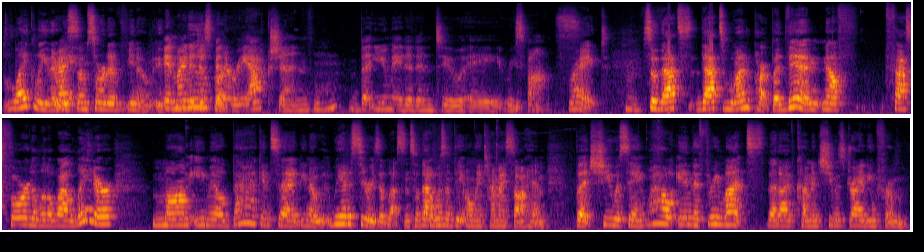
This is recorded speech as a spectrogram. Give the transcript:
Likely there was some sort of, you know, It might have just loop been a reaction, mm-hmm. but you made it into a response. Right. Hmm. So that's that's one part. But then now, f- fast forward a little while later, mom emailed back and said, you know, we had a series of lessons, so that hmm. wasn't the only time I saw him. But she was saying, wow, in the three months that I've come, and she was driving from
